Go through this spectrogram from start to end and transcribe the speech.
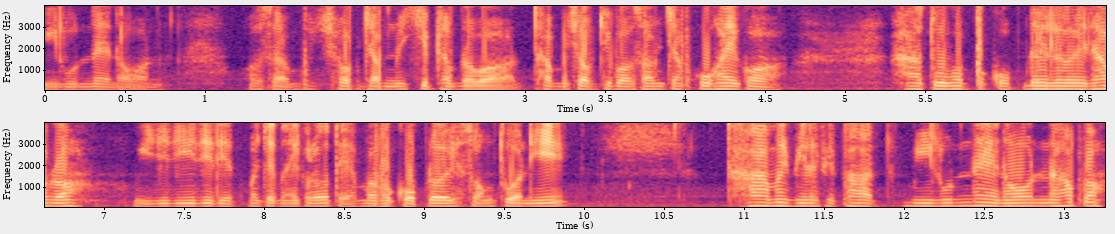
มีลุ้นแน่นอนบอสามชอบย้ำในคลิปครับแล้วว่าถ้าไม่ชอบที่บอสามจับคู่ให้ก็ หาตัวมาประกบได้เลยนะครับเนาะมีดีๆเด็ดๆมาจากไหนก็แล้วแต่มาประกบเลยสองตัวนี้ ถ้าไม่มีอะไรผิดพลาด มีลุ้นแน่นอนนะครับเนาะ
